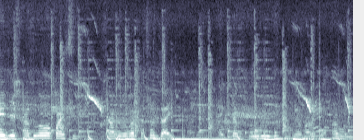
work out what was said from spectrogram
এই যে সাধু বাবা পাইছি সাধু বাবার কাছে যাই। একটা গরু ব্যাপারে কথা বলি।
